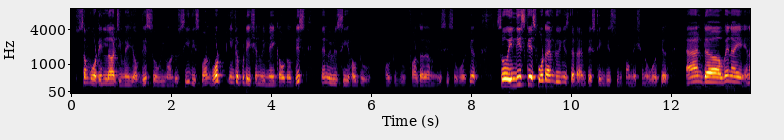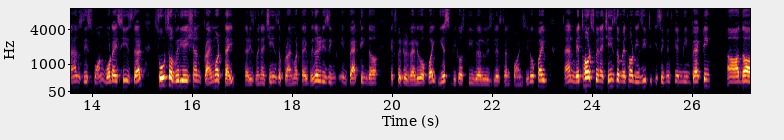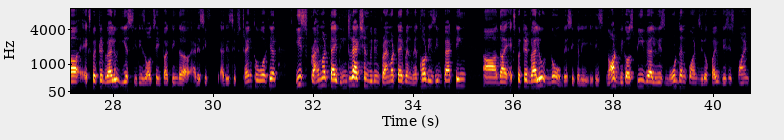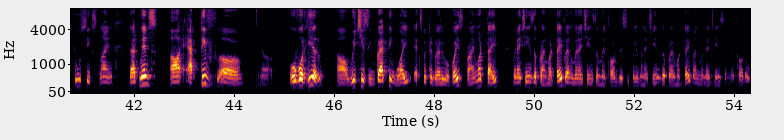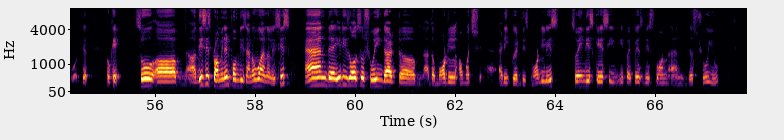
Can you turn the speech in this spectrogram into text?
somewhat enlarged image of this. So, we want to see this one what interpretation we make out of this then we will see how to how to further analysis over here. So, in this case what I am doing is that I am pasting this information over here. And uh, when I enhance this one what I see is that source of variation primer type that is when I change the primer type whether it is impacting the expected value of y yes because p value is less than 0.05 and methods when I change the method is it significantly impacting uh, the expected value? Yes it is also impacting the adhesive adhesive strength over here. Is primer type interaction between primer type and method is impacting uh, the expected value? No, basically it is not because p value is more than 0.05, this is 0.269. That means, uh, active uh, uh over here uh, which is impacting y expected value of y is primer type when I change the primer type and when I change the method basically when I change the primer type and when I change the method over here. Okay. So, uh, this is prominent from this ANOVA analysis and it is also showing that the model how much adequate this model is. So, in this case if, if I paste this one and just show you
